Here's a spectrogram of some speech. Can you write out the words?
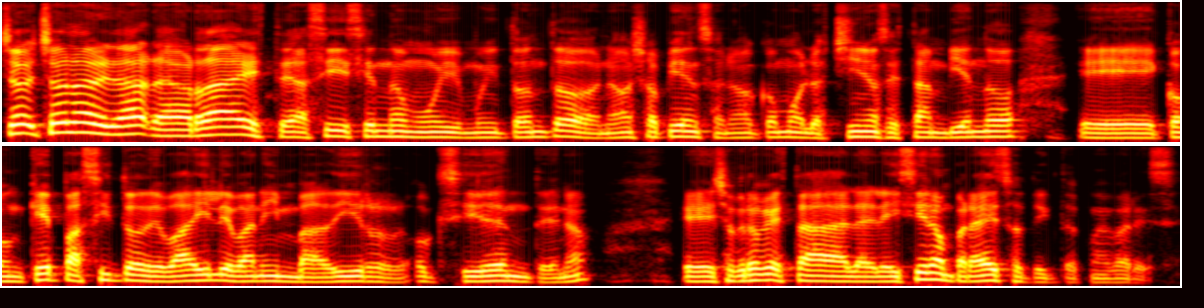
yo, yo la, verdad, la verdad este, así siendo muy, muy tonto, ¿no? Yo pienso, ¿no? Cómo los chinos están viendo eh, con qué pasito de baile van a invadir Occidente, ¿no? Eh, yo creo que está, la, hicieron para eso TikTok, me parece.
